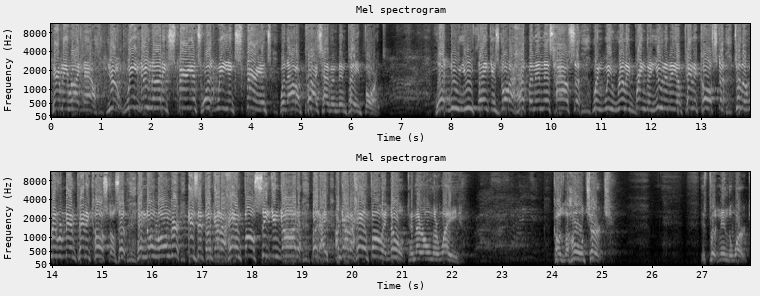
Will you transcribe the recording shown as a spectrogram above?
Hear me right now. You we do not experience what we experience without a price having been paid for it. What do you think is going to happen in this house uh, when we really bring the unity of Pentecost uh, to the Riverbend Pentecostals? Uh, and no longer is it I got a handful seeking God, but I, I got a handful that don't, and they're on their way. Because the whole church is putting in the work,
